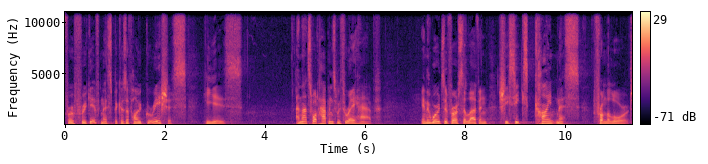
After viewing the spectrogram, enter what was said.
for forgiveness because of how gracious he is. And that's what happens with Rahab. In the words of verse 11, she seeks kindness from the Lord.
